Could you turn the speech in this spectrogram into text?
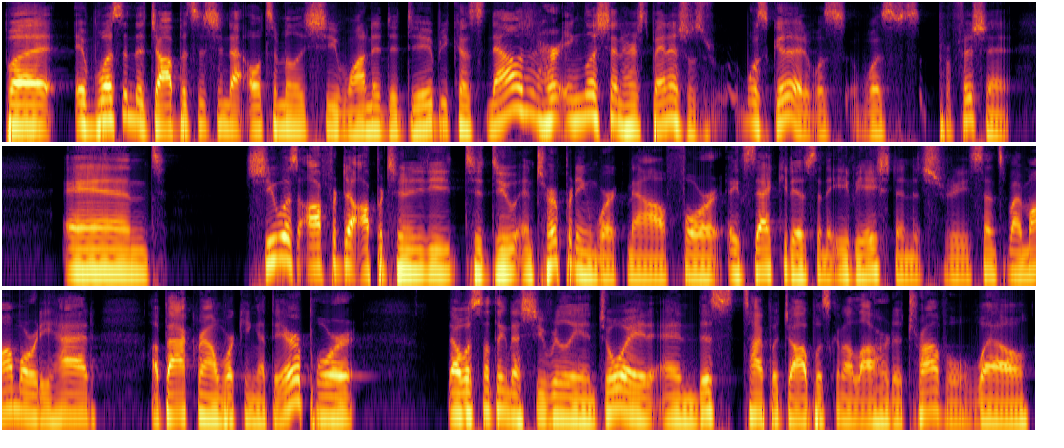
but it wasn't the job position that ultimately she wanted to do because now her English and her Spanish was was good, was was proficient, and she was offered the opportunity to do interpreting work now for executives in the aviation industry. Since my mom already had a background working at the airport, that was something that she really enjoyed. And this type of job was going to allow her to travel. Well,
